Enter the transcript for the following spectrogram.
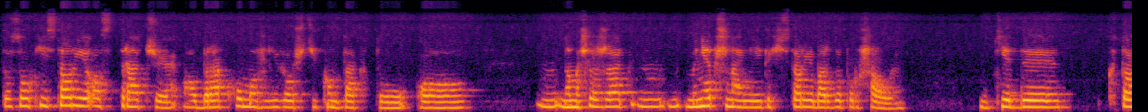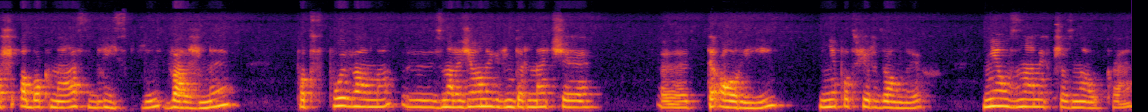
To są historie o stracie, o braku możliwości kontaktu, o no myślę, że mnie przynajmniej te historie bardzo poruszały. Kiedy ktoś obok nas, bliski, ważny, pod wpływem y, znalezionych w internecie y, teorii niepotwierdzonych, nieuznanych przez naukę,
